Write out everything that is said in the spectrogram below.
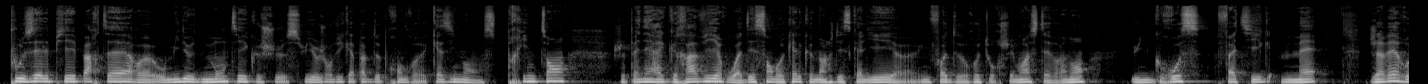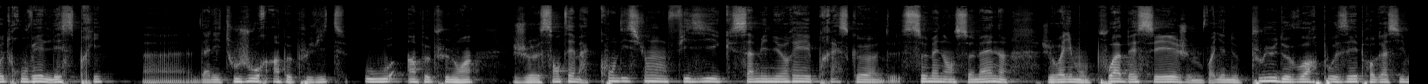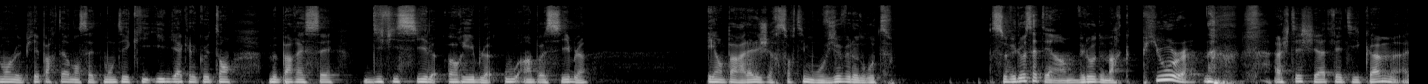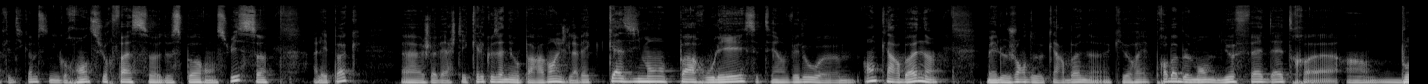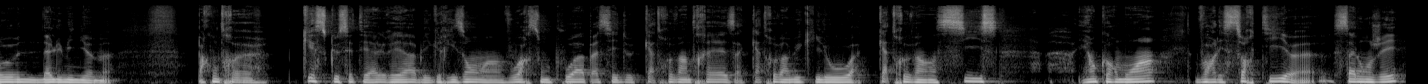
posais le pied par terre euh, au milieu de montées que je suis aujourd'hui capable de prendre quasiment en sprintant. Je peinais à gravir ou à descendre quelques marches d'escalier euh, une fois de retour chez moi. C'était vraiment une grosse fatigue, mais j'avais retrouvé l'esprit euh, d'aller toujours un peu plus vite ou un peu plus loin je sentais ma condition physique s'améliorer presque de semaine en semaine. Je voyais mon poids baisser. Je me voyais ne plus devoir poser progressivement le pied par terre dans cette montée qui, il y a quelque temps, me paraissait difficile, horrible ou impossible. Et en parallèle, j'ai ressorti mon vieux vélo de route. Ce vélo, c'était un vélo de marque Pure, acheté chez Athleticom. Athleticom, c'est une grande surface de sport en Suisse à l'époque. Euh, je l'avais acheté quelques années auparavant et je l'avais quasiment pas roulé. C'était un vélo euh, en carbone, mais le genre de carbone euh, qui aurait probablement mieux fait d'être un bon aluminium. Par contre, qu'est-ce que c'était agréable et grisant, hein, voir son poids passer de 93 à 88 kg, à 86 et encore moins, voir les sorties s'allonger.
